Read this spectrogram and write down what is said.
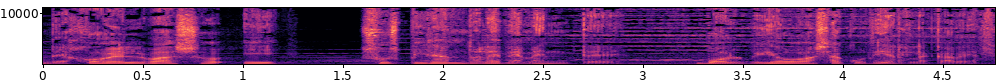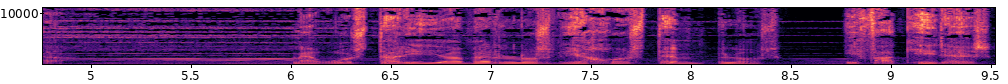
Dejó el vaso y, suspirando levemente, volvió a sacudir la cabeza. Me gustaría ver los viejos templos y faquires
